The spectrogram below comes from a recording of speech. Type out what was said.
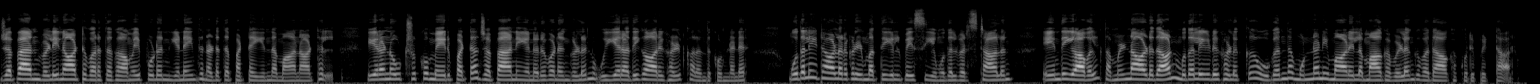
ஜப்பான் வெளிநாட்டு வர்த்தக அமைப்புடன் இணைந்து நடத்தப்பட்ட இந்த மாநாட்டில் இருநூற்றுக்கும் மேற்பட்ட ஜப்பானிய நிறுவனங்களின் உயர் அதிகாரிகள் கலந்து கொண்டனர். முதலீட்டாளர்கள் மத்தியில் பேசிய முதல்வர் ஸ்டாலின் இந்தியாவில் தமிழ்நாடுதான் முதலீடுகளுக்கு உகந்த முன்னணி மாநிலமாக விளங்குவதாக குறிப்பிட்டார். comentar.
